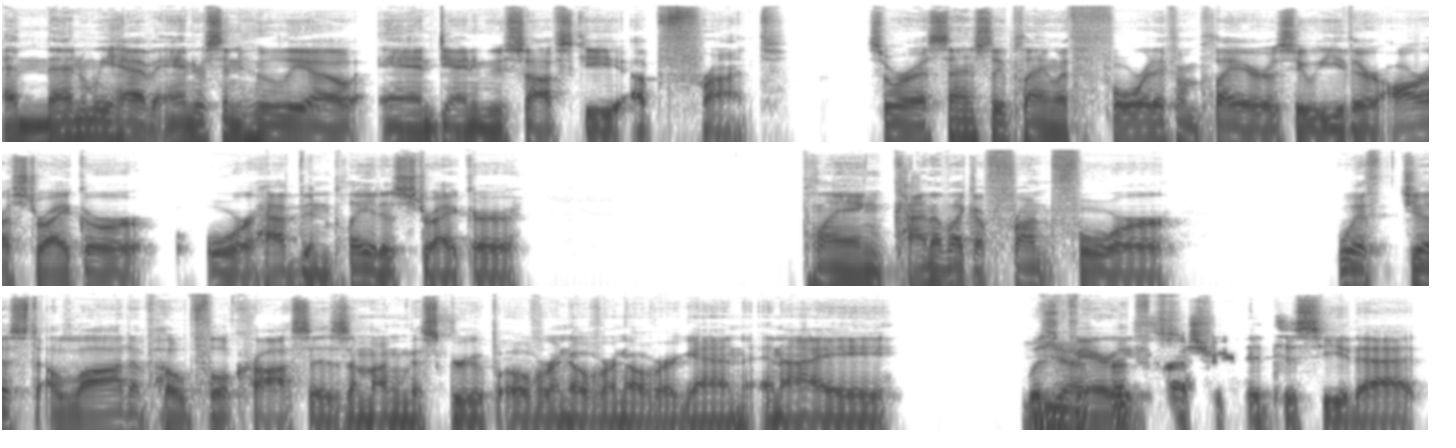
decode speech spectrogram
And then we have Anderson Julio and Danny Musovski up front. So we're essentially playing with four different players who either are a striker or have been played as striker, playing kind of like a front four with just a lot of hopeful crosses among this group over and over and over again. And I was yeah, very frustrated to see that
